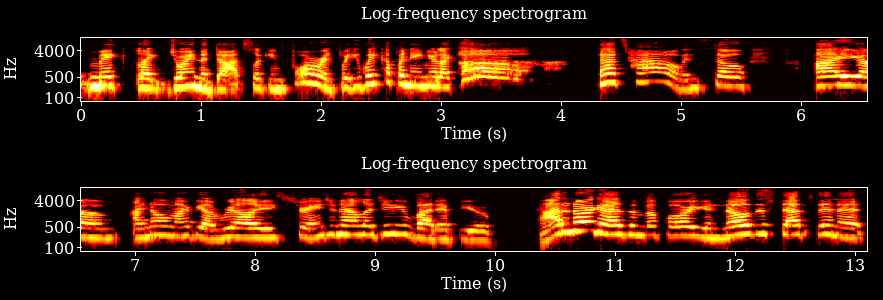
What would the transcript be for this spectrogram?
make like join the dots looking forward, but you wake up one day and you're like, oh, that's how. And so I um I know it might be a really strange analogy, but if you had an orgasm before, you know the steps in it.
